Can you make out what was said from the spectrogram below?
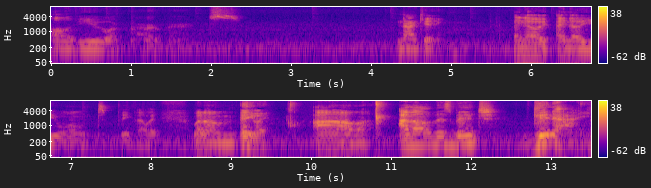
All of you are perverts. Not kidding. I know, I know you won't think that way. But, um, anyway. Uh, I'm out of this bitch. Good night.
